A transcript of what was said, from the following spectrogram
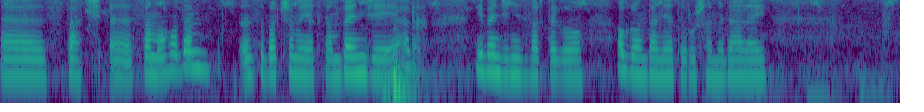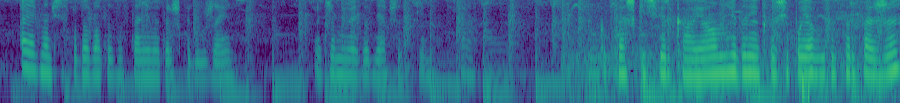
e, stać e, samochodem. Zobaczymy jak tam będzie, jak nie będzie nic wartego oglądania, to ruszamy dalej. A jak nam się spodoba, to zostaniemy troszkę dłużej. Także miłego dnia wszystkim. Pa. Ptaszki ćwierkają. Jedynie kto się pojawił to surferzy,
